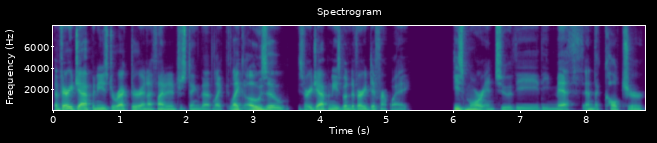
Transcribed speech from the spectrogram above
a very Japanese director, and I find it interesting that like like Ozu, he's very Japanese, but in a very different way. He's more into the the myth and the culture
